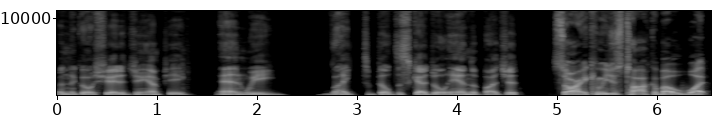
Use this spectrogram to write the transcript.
a negotiated GMP, and we like to build the schedule and the budget. Sorry, can we just talk about what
